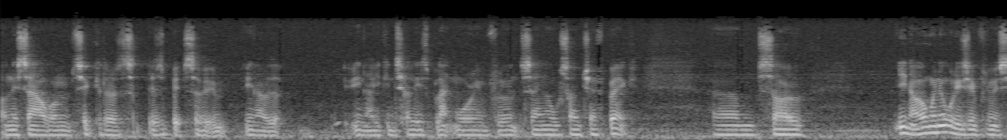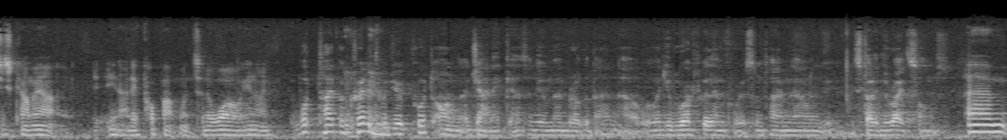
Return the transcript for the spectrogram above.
on this album in particular, there's, there's bits of it, you know, that, you know, you can tell he's Blackmore influence and also Jeff Beck. Um, so, you know, when all these influences come out, you know, they pop up once in a while, you know. What type of credit would you put on Janick as a new member of the band now, when you've worked with him for some time now and you're starting to write songs? Um,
